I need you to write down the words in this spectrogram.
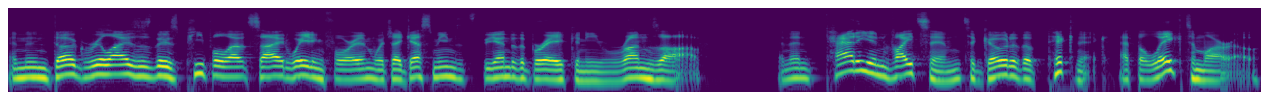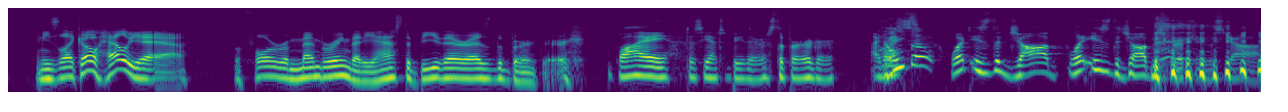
And then Doug realizes there's people outside waiting for him, which I guess means it's the end of the break, and he runs off. And then Patty invites him to go to the picnic at the lake tomorrow. And he's like, oh, hell yeah. Before remembering that he has to be there as the burger. Why does he have to be there as the burger? I don't. Also- what is the job? What is the job description of this job?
